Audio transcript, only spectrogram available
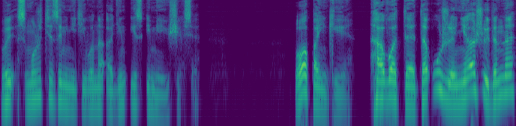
вы сможете заменить его на один из имеющихся. Опаньки! А вот это уже неожиданно!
